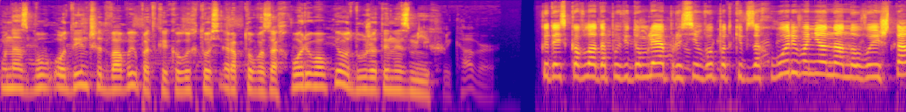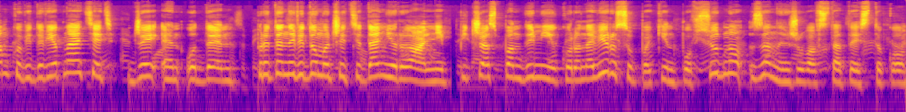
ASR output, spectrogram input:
У нас був один чи два випадки, коли хтось раптово захворював і одужати не зміг. Китайська влада повідомляє про сім випадків захворювання на новий штам COVID-19 JN1. Проте невідомо, чи ці дані реальні. Під час пандемії коронавірусу Пекін повсюдно занижував статистику.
